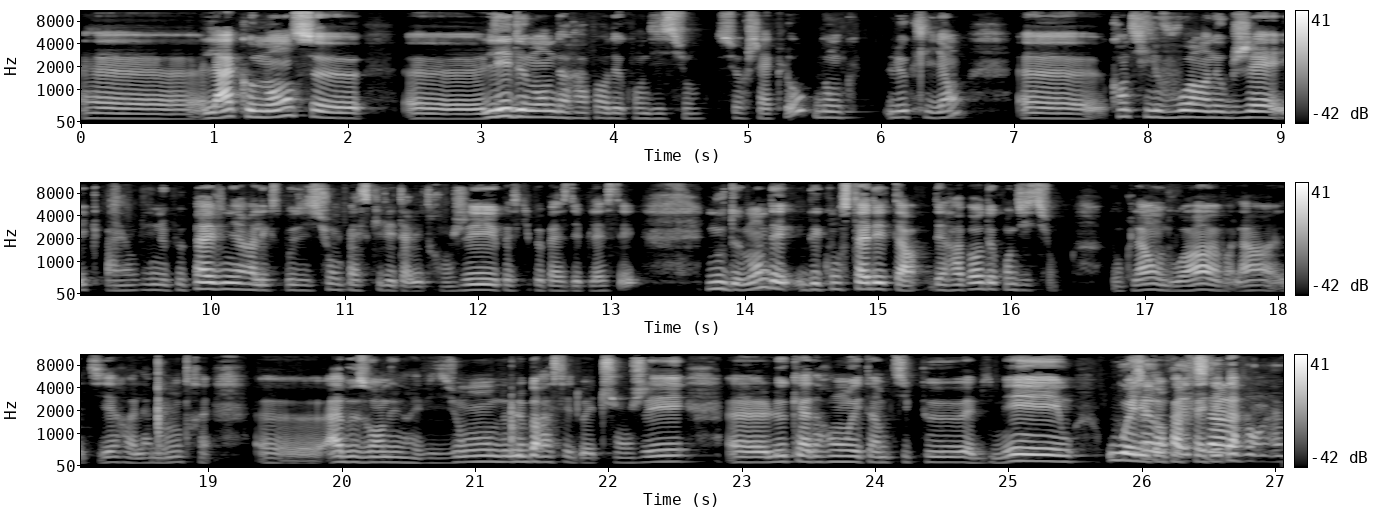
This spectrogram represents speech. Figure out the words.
là commencent les demandes de rapport de conditions sur chaque lot. Donc le client, quand il voit un objet et que par exemple il ne peut pas venir à l'exposition parce qu'il est à l'étranger, parce qu'il ne peut pas se déplacer, nous demande des constats d'état, des rapports de conditions. Donc là, on doit voilà, dire la montre euh, a besoin d'une révision, le bracelet doit être changé, euh, le cadran est un petit peu abîmé ou, elle est en parfait état. Avant la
